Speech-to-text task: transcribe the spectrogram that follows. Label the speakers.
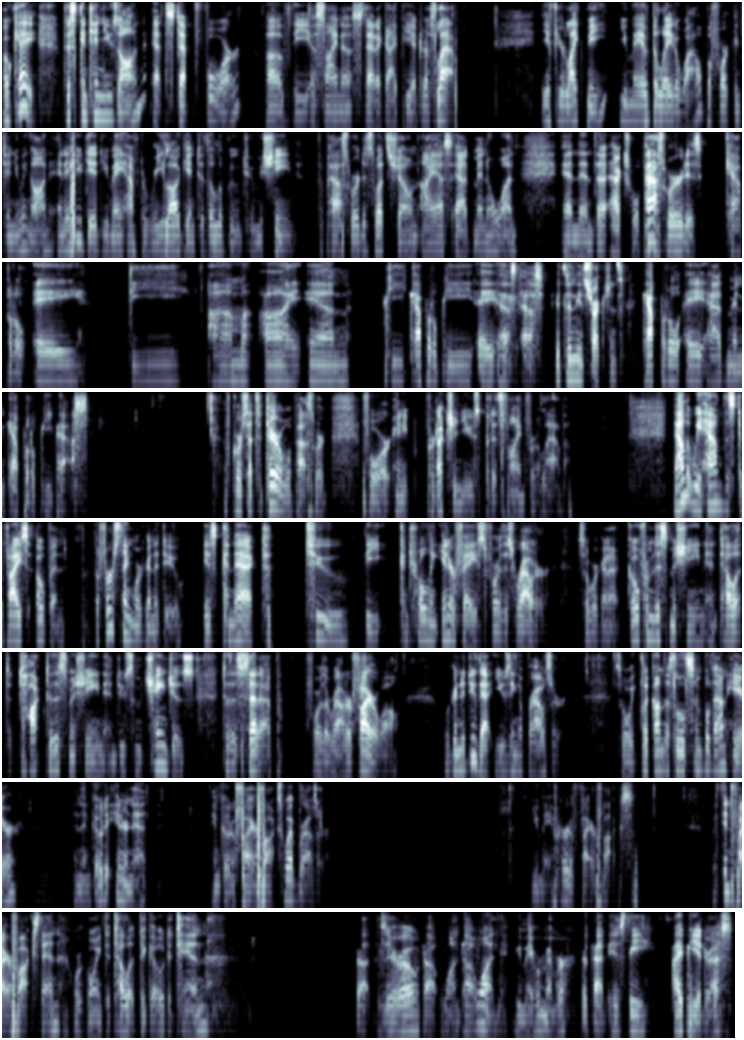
Speaker 1: Okay, this continues on at step four of the Assign a Static IP Address Lab. If you're like me, you may have delayed a while before continuing on, and if you did, you may have to re-log into the Lubuntu machine. The password is what's shown, isadmin01, and then the actual password is capital A D M I N P capital P A S S. It's in the instructions. Capital A admin capital P pass. Of course, that's a terrible password for any production use, but it's fine for a lab. Now that we have this device open, the first thing we're going to do is connect to the controlling interface for this router. So we're going to go from this machine and tell it to talk to this machine and do some changes to the setup for the router firewall. We're going to do that using a browser. So we click on this little symbol down here and then go to Internet and go to Firefox web browser. You may have heard of Firefox. Within Firefox then, we're going to tell it to go to 10.0.1.1. You may remember that that is the IP address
